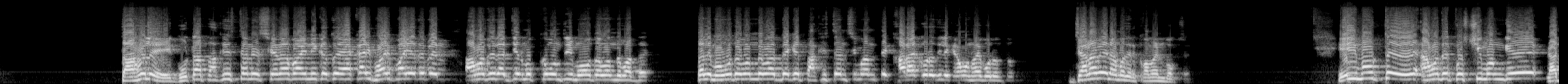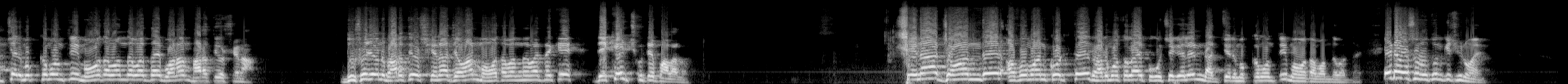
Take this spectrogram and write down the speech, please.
তাহলে গোটা পাকিস্তানের সেনাবাহিনীকে তো একাই ভয় পাইয়ে দেবেন আমাদের রাজ্যের মুখ্যমন্ত্রী মমতা বন্দ্যোপাধ্যায়। তাহলে মমতা বন্দ্যোপাধ্যায়কে পাকিস্তান সীমান্তে খাড়া করে দিলে কেমন হয় বলুন তো? জানাবেন আমাদের কমেন্ট বক্সে এই মুহূর্তে আমাদের পশ্চিমবঙ্গে রাজ্যের মুখ্যমন্ত্রী মমতা বন্দ্যোপাধ্যায় বনাম ভারতীয় সেনা। দুশো জন ভারতীয় সেনা জওয়ান মমতা বন্দ্যোপাধ্যায়কে দেখেই ছুটে পালালো। সেনা জওয়ানদের অপমান করতে ধর্মতলায় পৌঁছে গেলেন রাজ্যের মুখ্যমন্ত্রী মমতা বন্দ্যোপাধ্যায়। এটা অবশ্য নতুন কিছু নয়।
